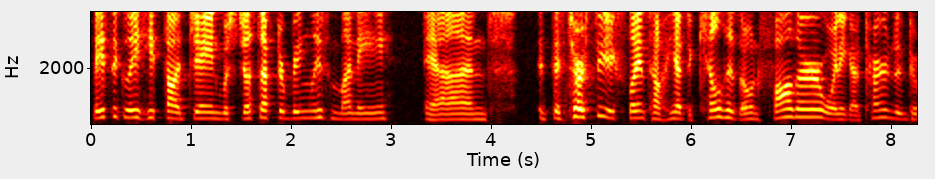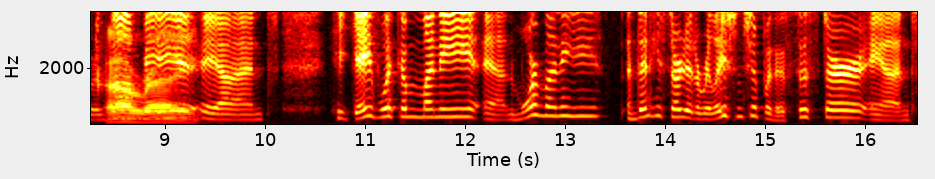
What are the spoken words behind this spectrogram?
Basically, he thought Jane was just after Bingley's money. And then Darcy explains how he had to kill his own father when he got turned into a zombie. right. And he gave Wickham money and more money. And then he started a relationship with his sister and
